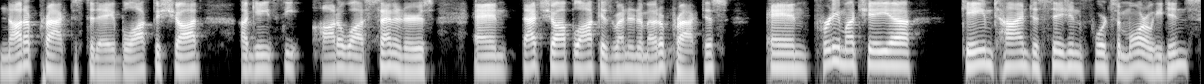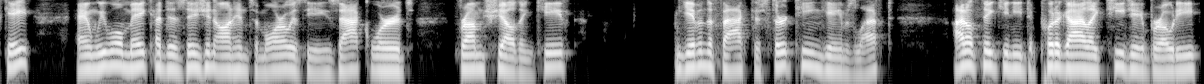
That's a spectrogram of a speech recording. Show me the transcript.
not a practice today, blocked a shot against the Ottawa Senators. And that shot block has rendered him out of practice and pretty much a uh, game time decision for tomorrow. He didn't skate, and we will make a decision on him tomorrow, is the exact words from Sheldon Keefe. Given the fact there's 13 games left, I don't think you need to put a guy like TJ Brodie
